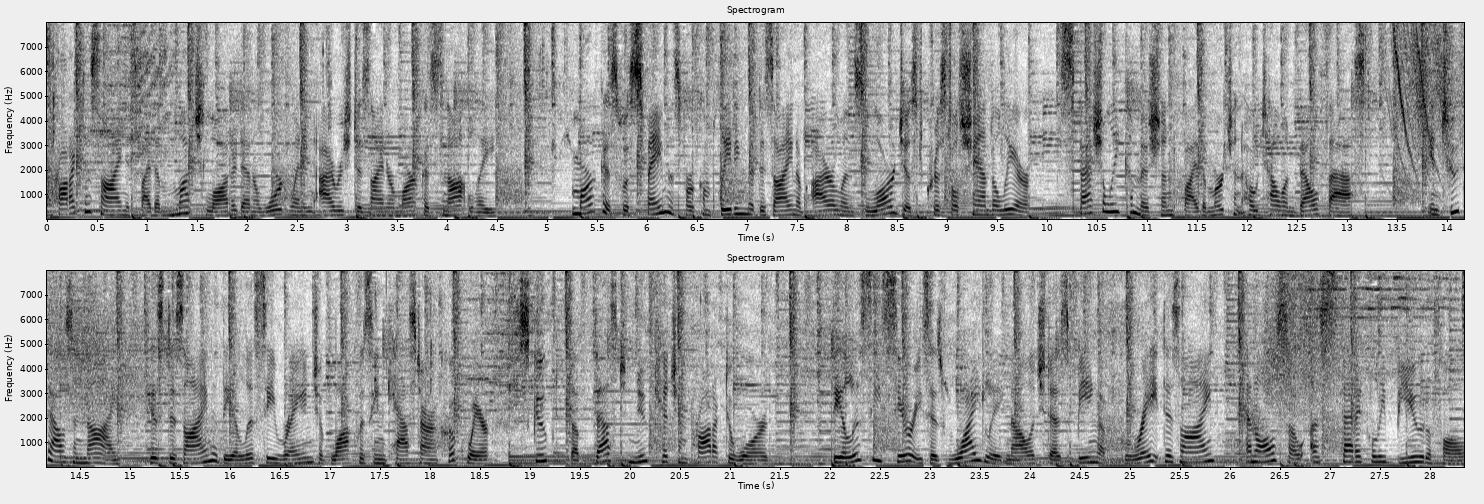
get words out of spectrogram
Product design is by the much lauded and award winning Irish designer Marcus Notley. Marcus was famous for completing the design of Ireland's largest crystal chandelier, specially commissioned by the Merchant Hotel in Belfast. In 2009, his design of the Elysee range of La Cuisine cast iron cookware scooped the Best New Kitchen Product Award. The Elysee series is widely acknowledged as being of great design and also aesthetically beautiful.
